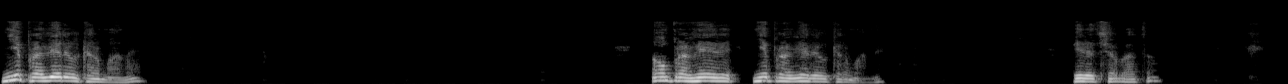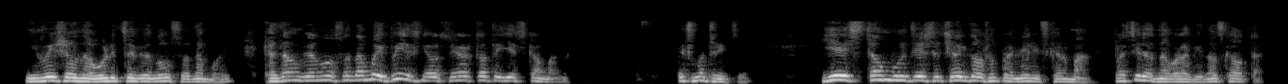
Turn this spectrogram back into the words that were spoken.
не проверил карманы, он проверил, не проверил карманы перед шаббатом и вышел на улицу, вернулся домой. Когда он вернулся домой, выяснилось, что у него что-то есть в карманах. Так смотрите, есть Талмуд, если человек должен проверить карман. Просили одного раввина, он сказал так.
